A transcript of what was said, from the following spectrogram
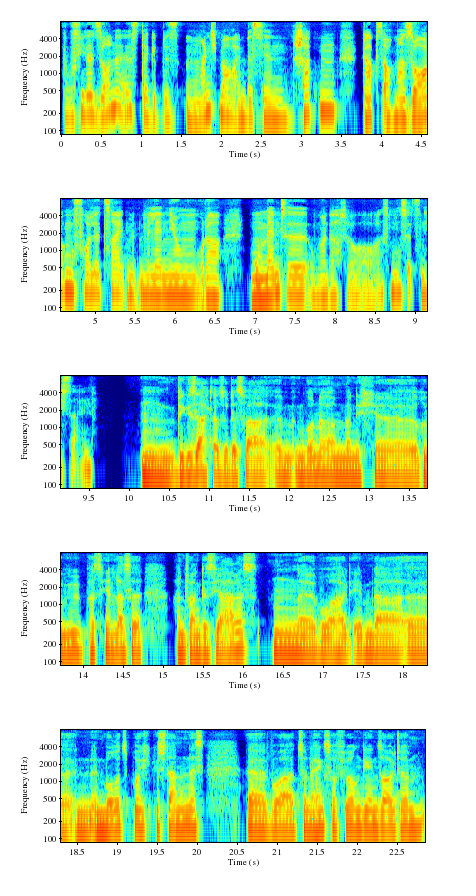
Wo viel Sonne ist, da gibt es manchmal auch ein bisschen Schatten. Gab es auch mal sorgenvolle Zeiten mit Millennium oder Momente, wo man dachte, oh, es muss jetzt nicht sein. Mm, wie gesagt, also das war ähm, im Grunde genommen, wenn ich äh, Revue passieren lasse, Anfang des Jahres, mh, mm, äh, wo er halt eben da äh, in, in Moritzburg gestanden ist, äh, wo er zu einer Hengstverführung gehen sollte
